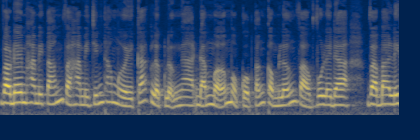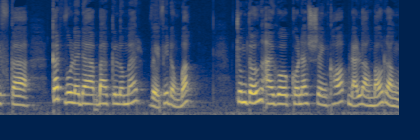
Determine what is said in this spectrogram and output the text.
Vào đêm 28 và 29 tháng 10, các lực lượng Nga đã mở một cuộc tấn công lớn vào Vuleda và Balivka, cách Vuleda 3 km về phía đông bắc. Trung tướng Igor Konashenkov đã loan báo rằng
